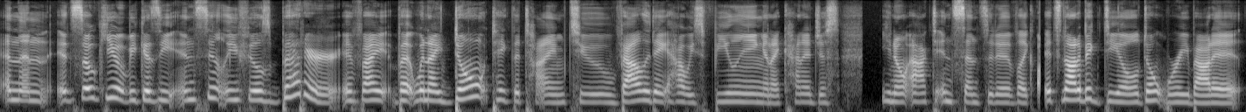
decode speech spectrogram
And then it's so cute because he instantly feels better if I, but when I don't take the time to validate how he's feeling and I kind of just, you know, act insensitive, like, it's not a big deal, don't worry about it.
